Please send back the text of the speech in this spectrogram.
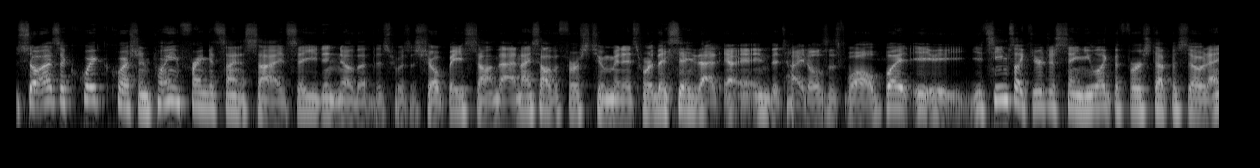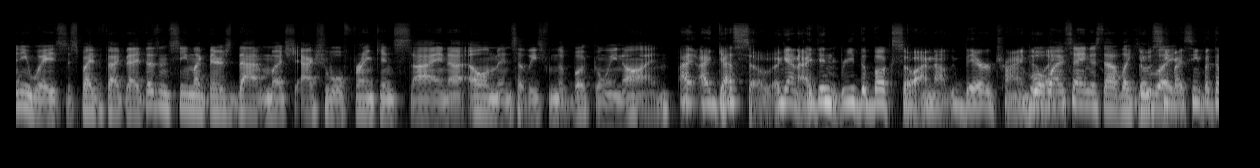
So, as a quick question, putting Frankenstein aside, say you didn't know that this was a show based on that, and I saw the first two minutes where they say that uh, in the titles as well. But it, it seems like you're just saying you like the first episode, anyways, despite the fact that it doesn't seem like there's that much actual Frankenstein uh, elements, at least from the book, going on. I, I guess so. Again, I didn't read the book, so I'm not there trying to Well, like, what I'm saying is that like go you scene like by scene, but the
